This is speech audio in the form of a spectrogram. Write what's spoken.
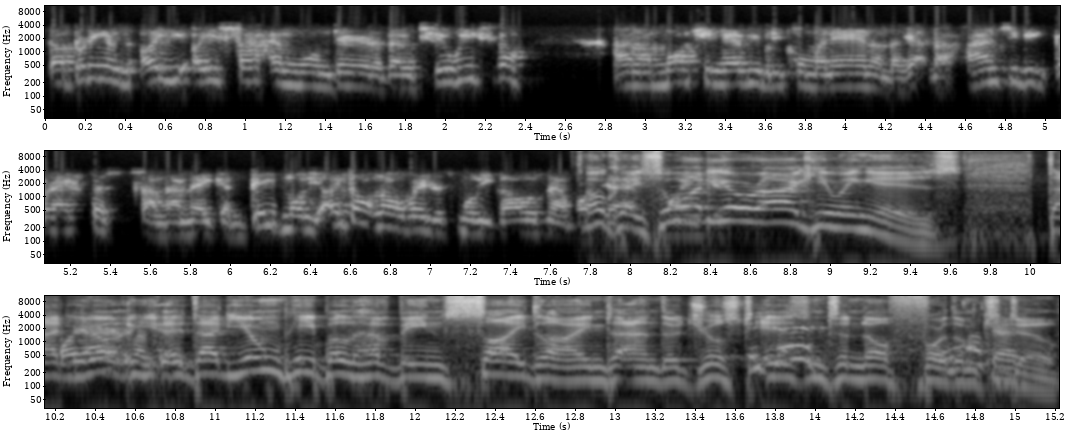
They're bringing. I, I sat in one there about two weeks ago. And I'm watching everybody coming in and they're getting their fancy big breakfasts and they're making big money. I don't know where this money goes now. but, Okay, so what mind you're arguing is that My yo- that young people have been sidelined and there just isn't enough for them to Okay. do.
